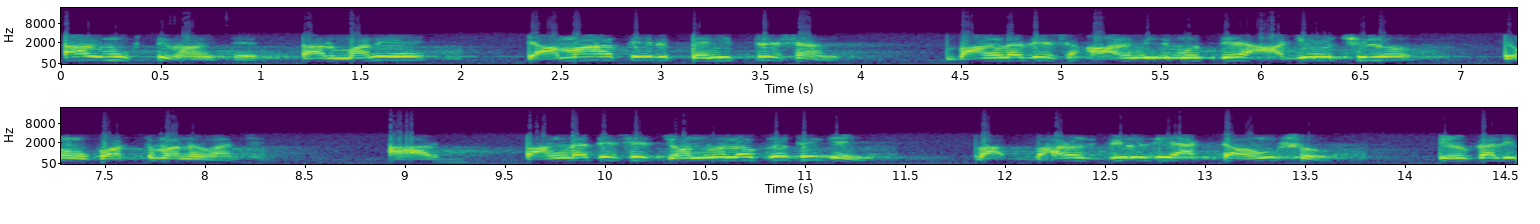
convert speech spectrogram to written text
তার মুক্তি ভাঙছে তার মানে জামাতের পেনিট্রেশন বাংলাদেশ আর্মির মধ্যে আগেও ছিল এবং বর্তমানেও আছে। আর বাংলাদেশের জন্মলগ্ন থেকেই ভারত বিরোধী একটা অংশ চিরকালই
